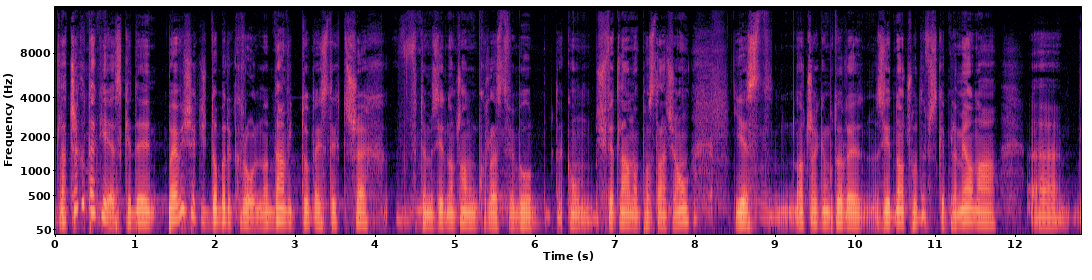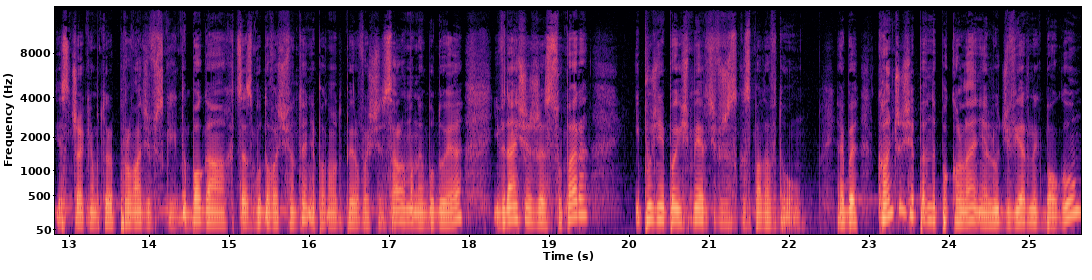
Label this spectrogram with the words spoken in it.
Dlaczego tak jest, kiedy pojawia się jakiś dobry król? No Dawid tutaj z tych trzech w tym Zjednoczonym Królestwie był taką świetlaną postacią. Jest no, człowiekiem, który zjednoczył te wszystkie plemiona, e, jest człowiekiem, który prowadzi wszystkich do Boga, chce zbudować świątynię, potem dopiero właściwie Salomon ją buduje i wydaje się, że jest super i później po ich śmierci wszystko spada w dół. Jakby kończy się pewne pokolenie ludzi wiernych Bogu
